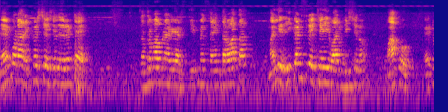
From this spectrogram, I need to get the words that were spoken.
మేము కూడా రిక్వెస్ట్ చేసేది ఏంటంటే చంద్రబాబు నాయుడు గారి చీఫ్ మినిస్టర్ అయిన తర్వాత మళ్ళీ రీకన్సిడర్ చేయి వారి డిసిషన్ మాకు ఎటు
